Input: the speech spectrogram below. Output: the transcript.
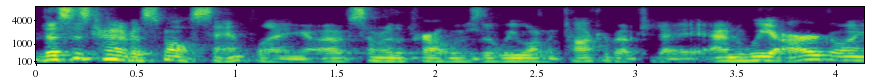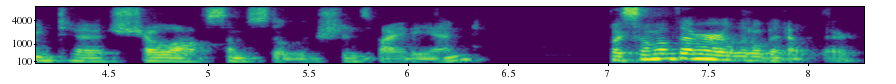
this is kind of a small sampling of some of the problems that we want to talk about today. And we are going to show off some solutions by the end, but some of them are a little bit out there.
